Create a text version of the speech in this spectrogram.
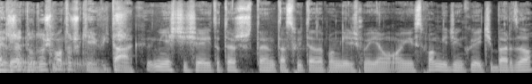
Jerzy Tak, e, Duduś Matuszkiewicz. Tak, mieści się i to też ten, ta suita, zapomnieliśmy ją o niej wspomnieć, dziękuję Ci bardzo.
